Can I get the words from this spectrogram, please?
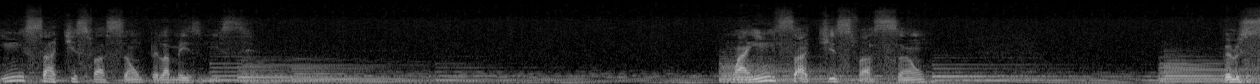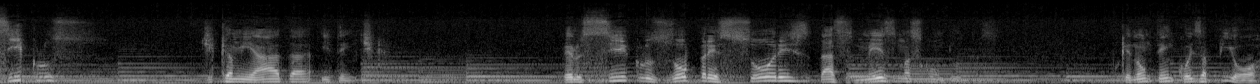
insatisfação pela mesmice. Uma insatisfação pelos ciclos de caminhada idêntica pelos ciclos opressores das mesmas condutas. Porque não tem coisa pior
